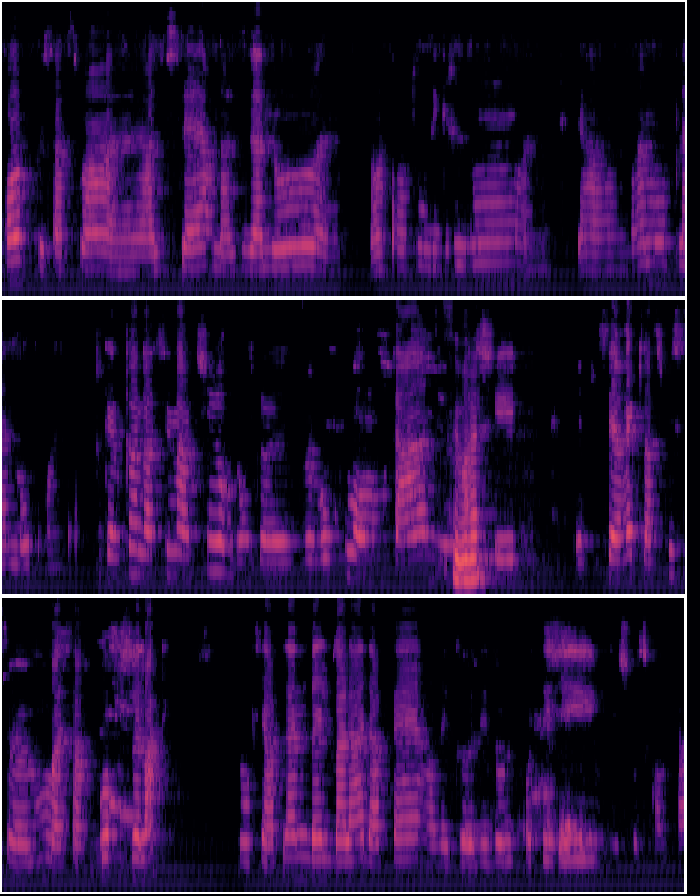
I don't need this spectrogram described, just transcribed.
propres, que ce soit euh, à Lucerne, à dans le canton des Grisons. Il y a vraiment plein de coins. quoi. Quelqu'un d'assez nature, donc euh, je vais beaucoup en montagne, C'est vrai. marcher. Et puis c'est vrai que la Suisse, euh, bon, ben, ça regorge de lacs. Donc il y a plein de belles balades à faire avec euh, des zones protégées, des choses comme ça.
